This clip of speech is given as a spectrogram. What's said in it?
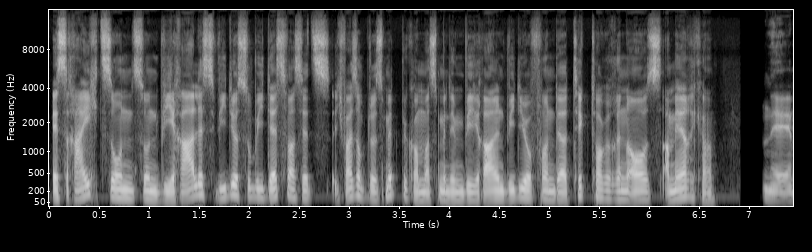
es reicht so ein, so ein virales Video, so wie das, was jetzt, ich weiß nicht, ob du das mitbekommen hast, mit dem viralen Video von der TikTokerin aus Amerika. Nee.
